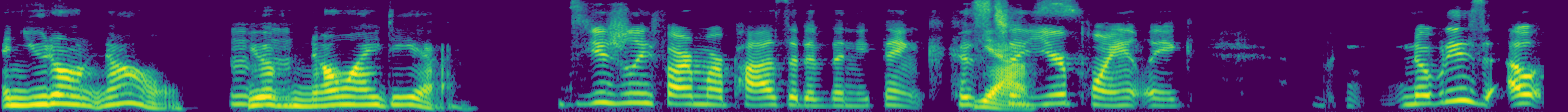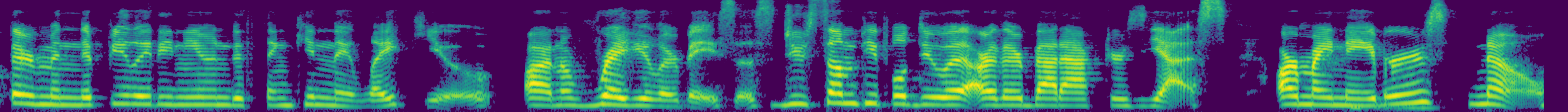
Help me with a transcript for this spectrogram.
And you don't know. mm You have no idea. It's usually far more positive than you think cuz yes. to your point like nobody's out there manipulating you into thinking they like you on a regular basis. Do some people do it? Are there bad actors? Yes. Are my neighbors? No.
